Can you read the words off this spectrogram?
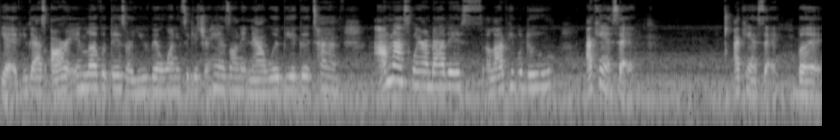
yeah if you guys are in love with this or you've been wanting to get your hands on it now would be a good time. I'm not swearing by this. A lot of people do. I can't say. I can't say but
